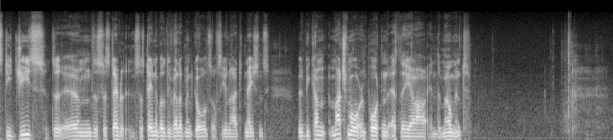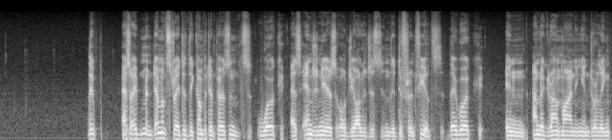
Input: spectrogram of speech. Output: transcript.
SDGs the, um, the sustainable, sustainable Development Goals of the United Nations, will become much more important as they are in the moment. The, as I demonstrated, the competent persons work as engineers or geologists in the different fields. They work in underground mining, in drilling,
